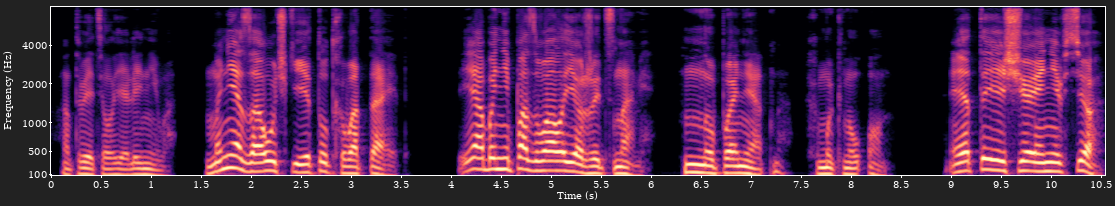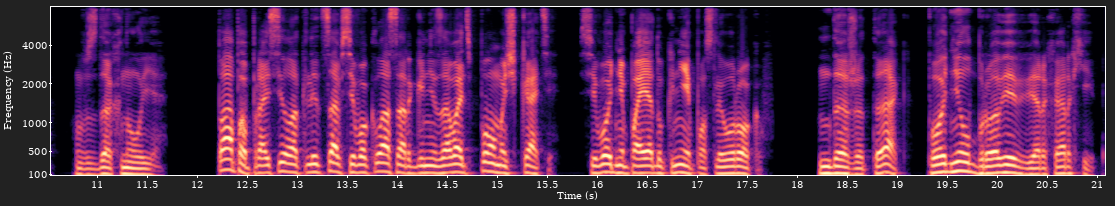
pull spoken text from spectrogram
— ответил я лениво. «Мне заучки и тут хватает. Я бы не позвал ее жить с нами». «Ну, понятно», — хмыкнул он. «Это еще и не все», — вздохнул я. «Папа просил от лица всего класса организовать помощь Кате. Сегодня поеду к ней после уроков». «Даже так?» Поднял брови вверх Архип.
